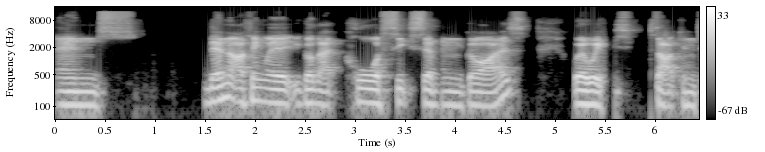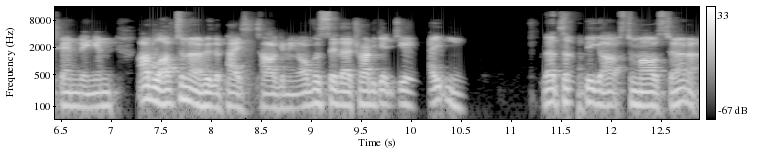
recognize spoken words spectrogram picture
and then I think where you got that core six seven guys where we start contending. And I'd love to know who the pace is targeting. Obviously, they try to get Geo Ayton. That's a big ups to Myles Turner.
